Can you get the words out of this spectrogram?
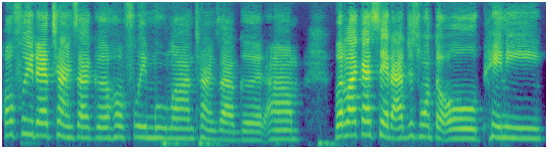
hopefully that turns out good. Hopefully Mulan turns out good. Um, but like I said, I just want the old Penny,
